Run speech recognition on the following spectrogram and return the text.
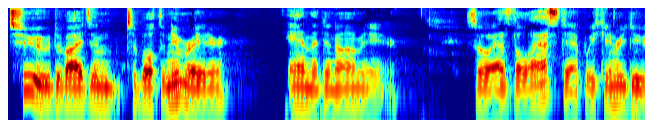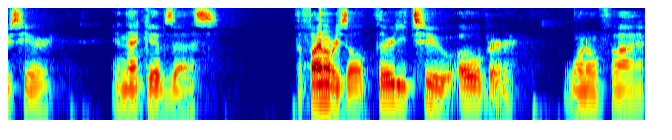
2 divides into both the numerator and the denominator. So as the last step, we can reduce here, and that gives us the final result, 32 over 105.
